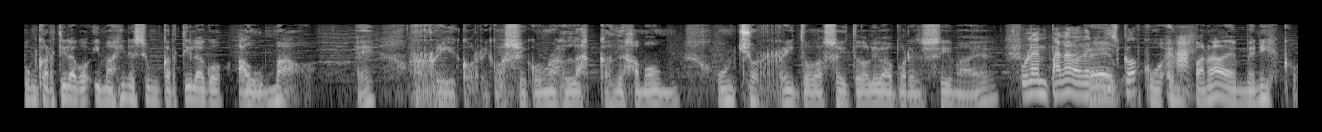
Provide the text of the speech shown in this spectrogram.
Un cartílago, imagínese un cartílago ahumado. ¿Eh? Rico, rico, así, con unas lascas de jamón, un chorrito de aceite de oliva por encima, ¿eh? Una empanada de menisco. empanada de menisco.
